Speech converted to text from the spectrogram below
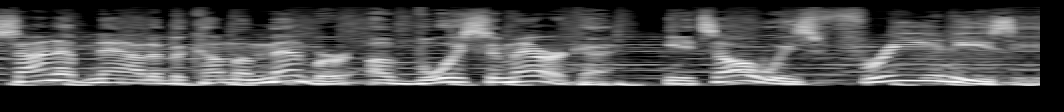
Sign up now to become a member of Voice America. It's always free and easy.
